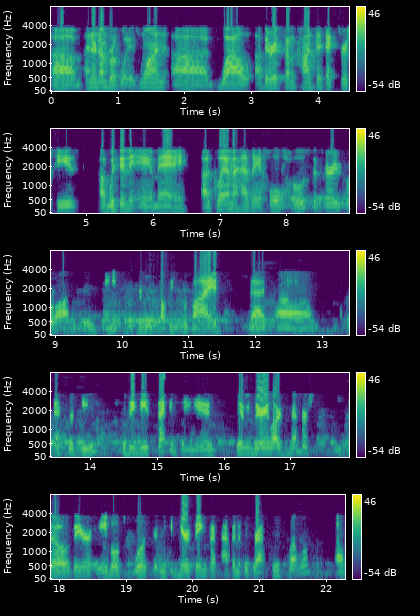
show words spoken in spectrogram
um, in a number of ways. One, uh, while uh, there is some content expertise uh, within the AMA, uh, has a whole host that's very broad and very deep helping provide that uh, expertise. I think the second thing is they have a very large membership, and so they are able to work and we can hear things that happen at the grassroots level, um,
